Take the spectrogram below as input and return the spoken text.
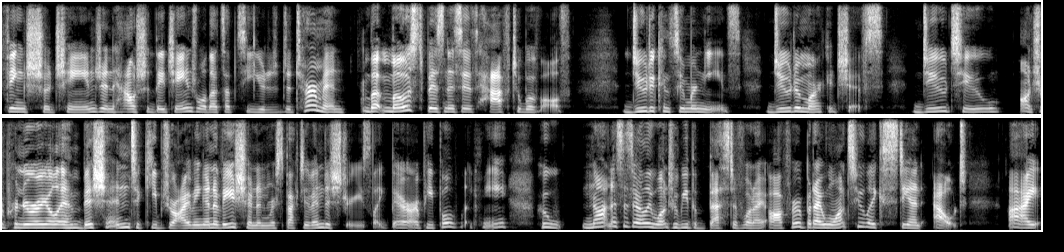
things should change. And how should they change? Well, that's up to you to determine. But most businesses have to evolve due to consumer needs, due to market shifts, due to entrepreneurial ambition to keep driving innovation in respective industries. Like there are people like me who not necessarily want to be the best of what I offer, but I want to like stand out. I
